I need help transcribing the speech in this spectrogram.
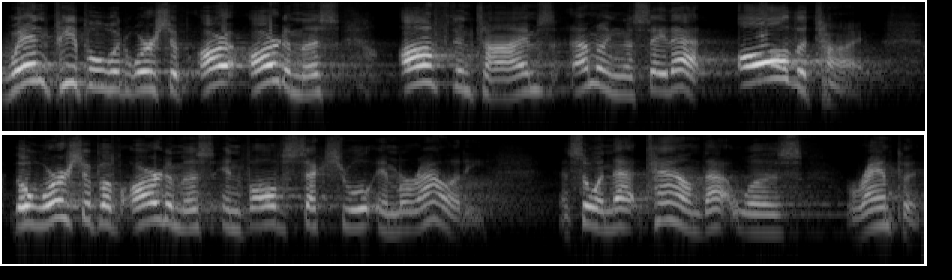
when people would worship Artemis, oftentimes, I'm not going to say that, all the time, the worship of Artemis involved sexual immorality. And so in that town, that was rampant.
